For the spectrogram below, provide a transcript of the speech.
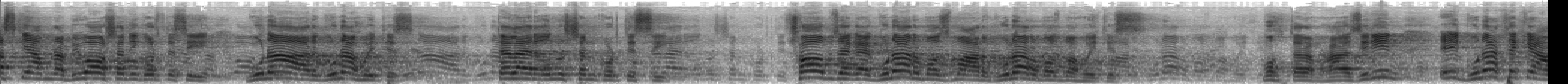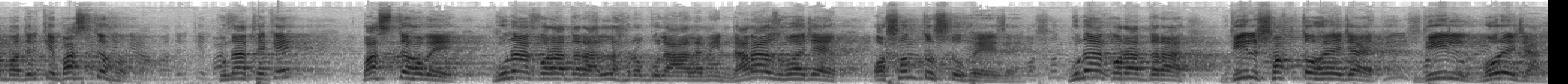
আজকে আমরা বিবাহ শাদী করতেছি গুণা আর গুণা হইতেছে। তেলার অনুষ্ঠান করতেছি। সব জায়গায় গুনার মজমা আর গুনার মজমা হইতেছে। মোহতারাম হাজিরিন, এই গুণা থেকে আমাদেরকে বাঁচতে হবে। গুণা থেকে বাঁচতে হবে। গুণা করার দ্বারা আল্লাহ রবুল্লা আলমী নারাজ হয়ে যায়, অসন্তুষ্ট হয়ে যায়। গুণা করার দ্বারা দিল শক্ত হয়ে যায়, দিল মরে যায়।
